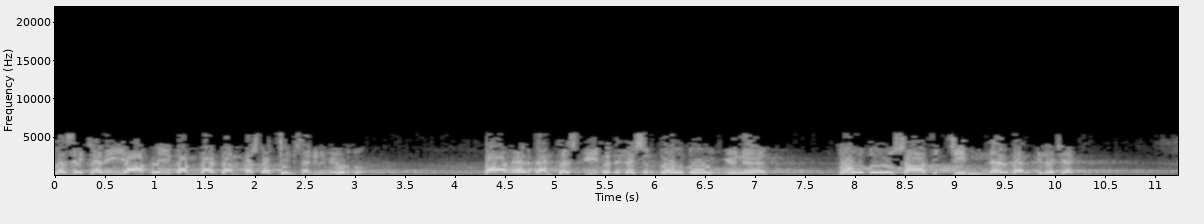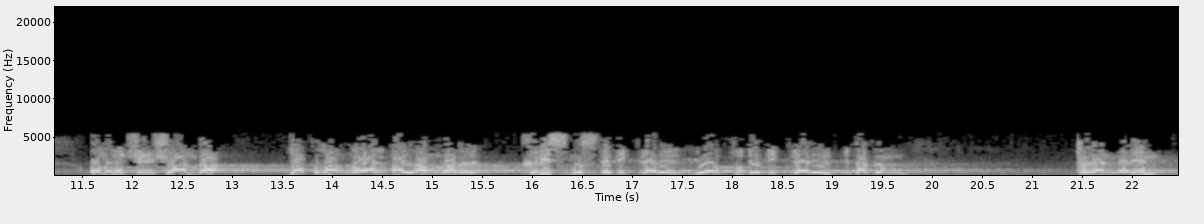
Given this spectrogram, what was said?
ve Zekeriya peygamberden başka kimse bilmiyordu. Daha nereden tespit edeceksin doğduğu günü, doğduğu saati kim nereden bilecek? Onun için şu anda yapılan Noel bayramları, Christmas dedikleri, yortu dedikleri bir takım törenlerin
